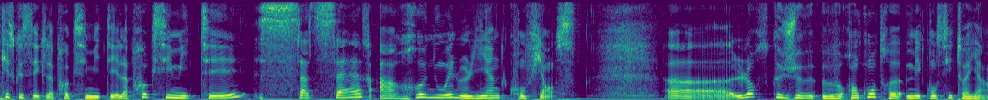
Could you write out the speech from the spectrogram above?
qu'est-ce que c'est que la proximité? La proximité, ça sert à renouer le lien de confiance. Euh, lorsque je rencontre mes concitoyens,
